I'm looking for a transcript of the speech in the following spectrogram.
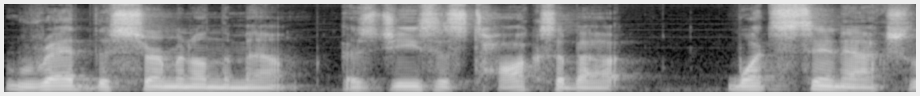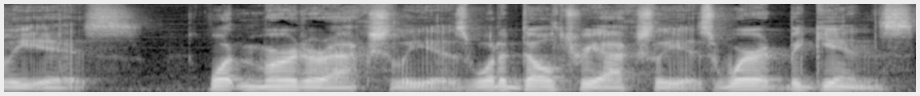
read the Sermon on the Mount as Jesus talks about what sin actually is, what murder actually is, what adultery actually is, where it begins,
